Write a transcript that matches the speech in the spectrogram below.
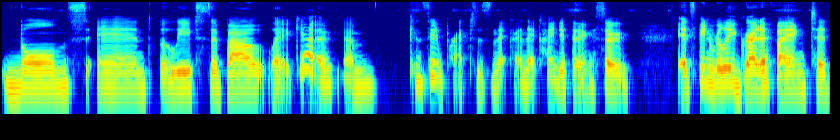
norms and beliefs about like yeah um consent practices and that and that kind of thing. So it's been really gratifying to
